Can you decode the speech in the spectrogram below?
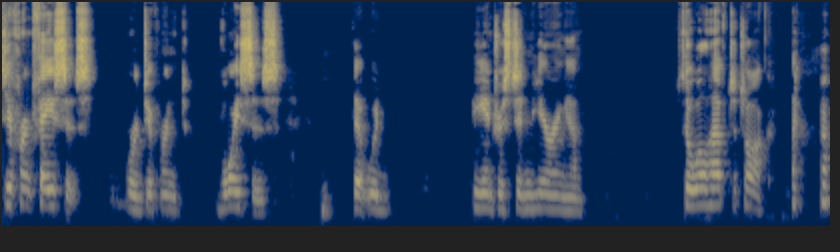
different faces or different voices that would be interested in hearing him. So we'll have to talk.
